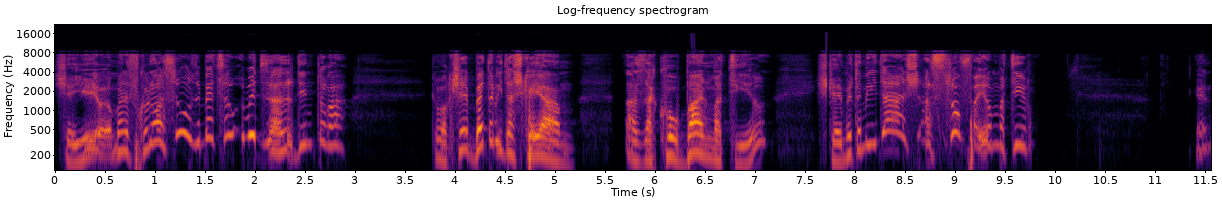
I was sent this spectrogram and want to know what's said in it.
שיום אלף כולו אסור, זה בעצם זה על דין תורה. כלומר כשבית המקדש קיים, אז הקורבן מתיר, כשבית המקדש, אז סוף היום מתיר. כן?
